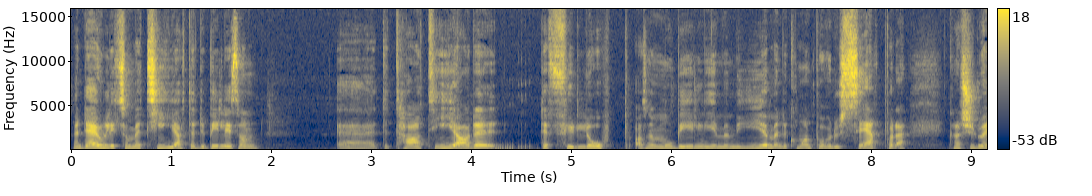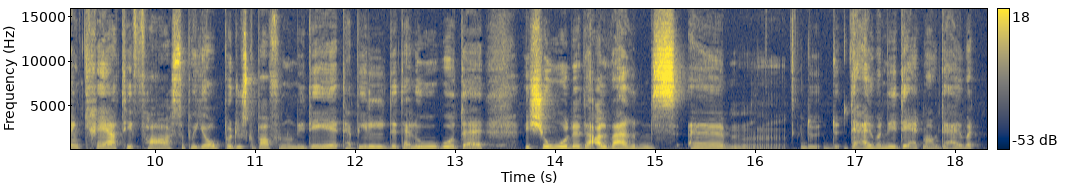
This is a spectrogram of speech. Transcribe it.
men det er jo litt som med tid, at det blir litt sånn uh, Det tar tida, og det, det, fyller opp. Altså Mobilen gir meg mye, men det kommer an på hva du ser på det. Kanskje du er i en kreativ fase på jobb, og du skal bare få noen ideer til bilde, til logo, til visjoner, til all verdens um, du, du, Det er jo en idé, Det er jo et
